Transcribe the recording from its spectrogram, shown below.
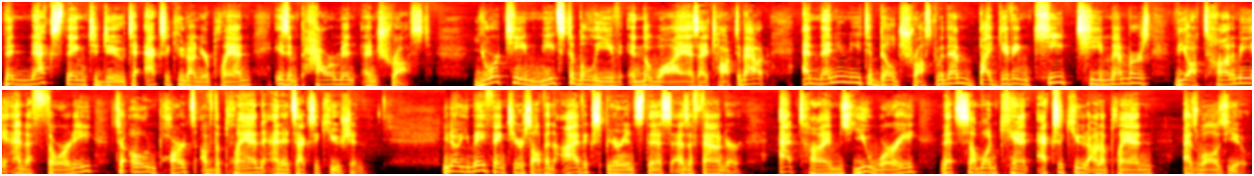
The next thing to do to execute on your plan is empowerment and trust. Your team needs to believe in the why, as I talked about, and then you need to build trust with them by giving key team members the autonomy and authority to own parts of the plan and its execution. You know, you may think to yourself, and I've experienced this as a founder, at times you worry that someone can't execute on a plan as well as you.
